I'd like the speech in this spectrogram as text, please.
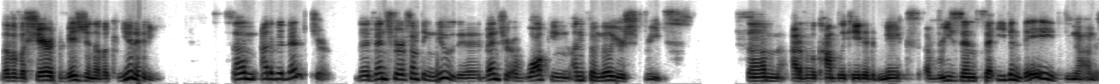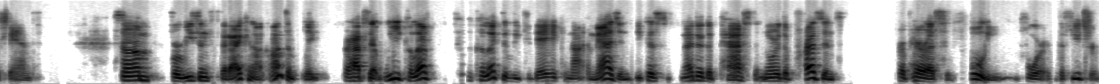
love of a shared vision of a community. Some out of adventure, the adventure of something new, the adventure of walking unfamiliar streets some out of a complicated mix of reasons that even they do not understand. Some for reasons that I cannot contemplate, perhaps that we collect, collectively today cannot imagine, because neither the past nor the present prepare us fully for the future.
